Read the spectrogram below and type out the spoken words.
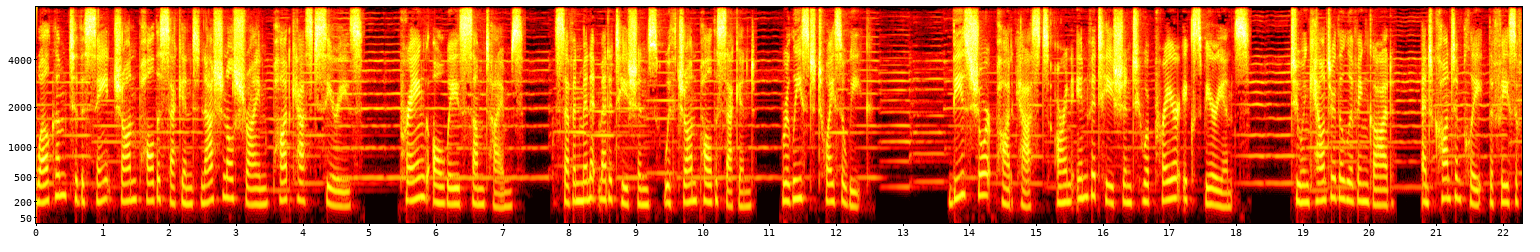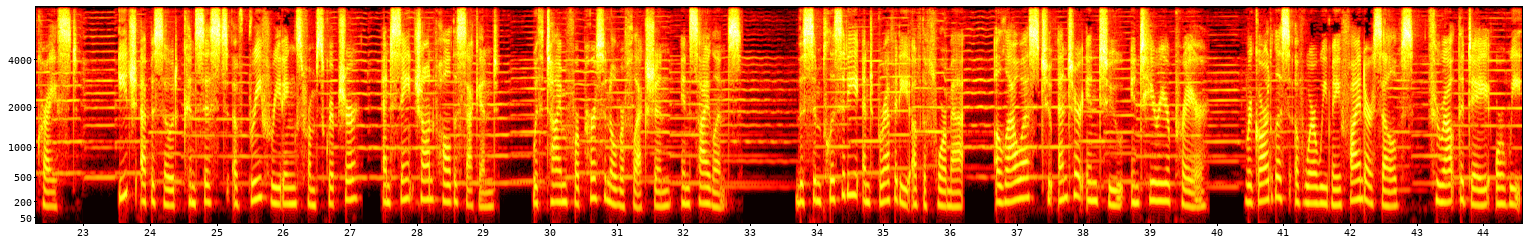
Welcome to the St. John Paul II National Shrine podcast series, Praying Always Sometimes, seven minute meditations with John Paul II, released twice a week. These short podcasts are an invitation to a prayer experience, to encounter the living God and contemplate the face of Christ. Each episode consists of brief readings from Scripture and St. John Paul II with time for personal reflection in silence. The simplicity and brevity of the format allow us to enter into interior prayer, regardless of where we may find ourselves throughout the day or week.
